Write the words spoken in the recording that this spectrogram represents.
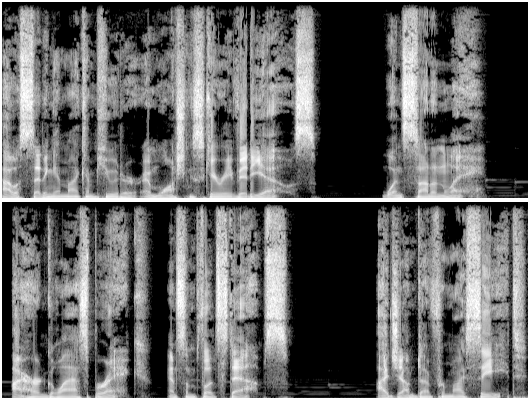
I was sitting at my computer and watching scary videos when suddenly I heard glass break and some footsteps. I jumped up from my seat,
